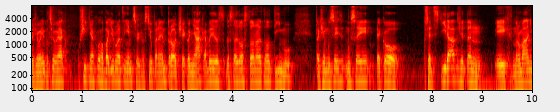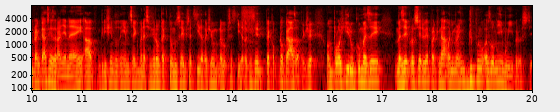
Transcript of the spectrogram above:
eh, že oni potřebují nějak ušít nějakou habaďuru na ty Němce, už vlastně úplně nevím proč, jako nějak, aby dos- dostali toho Stallona do toho týmu. Takže musí, musí jako předstírat, že ten jejich normální brankář je zraněný a když jim to ty Němci jakoby nesežerou, tak to musí předstírat, takže, nebo předstírat, tak musí jako dokázat. Takže on položí ruku mezi, mezi prostě dvě prkna, oni mu na ní dupnou a zlomějí mu ji prostě.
